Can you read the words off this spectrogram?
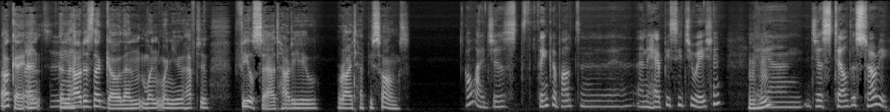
Okay. But and and how does that go then? When when you have to feel sad, how do you write happy songs? Oh, I just think about uh, an happy situation hmm and just tell the story,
